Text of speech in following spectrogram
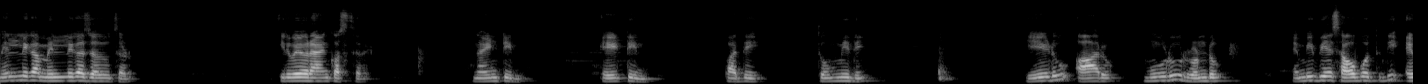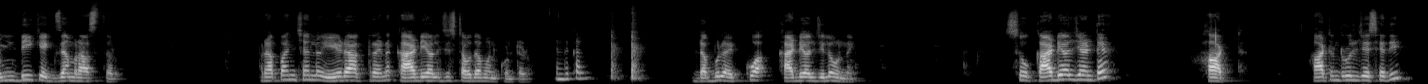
మెల్లిగా మెల్లిగా చదువుతాడు. ఇరవై ర్యాంక్ వస్తుంది. నైన్టీన్ ఎయిటీన్ పది తొమ్మిది ఏడు ఆరు మూడు రెండు ఎంబీబీఎస్ అవ్వబోతుంది. ఎండీకి ఎగ్జామ్ రాస్తారు. ప్రపంచంలో ఏ డాక్టర్ అయినా కార్డియాలజిస్ట్ అవుదాం అనుకుంటాడు. ఎందుకలా? డబ్బులు ఎక్కువ కార్డియాలజీలో ఉన్నాయి. సో కార్డియాలజీ అంటే హార్ట్. హార్ట్ని రూల్ చేసేది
